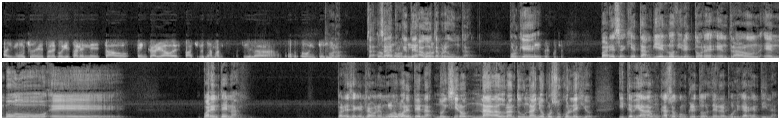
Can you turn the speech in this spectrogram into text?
hay muchos directores que hoy están en el estado encargado de despacho, le llaman. Así es la. O, ¿Sabes por qué te hago esta pregunta? Porque parece que también los directores entraron en modo eh, cuarentena. Parece que entraron en modo cuarentena. No hicieron nada durante un año por sus colegios. Y te voy a dar un caso concreto de República Argentina.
